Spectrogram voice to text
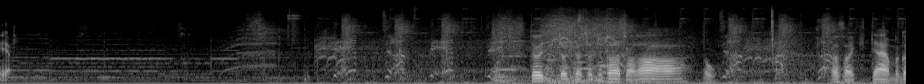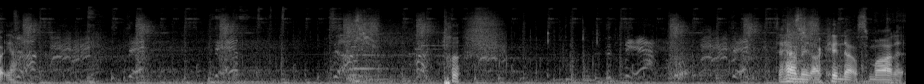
Yeah. Da, da, da, da, da, da, da. Oh. I was like, damn, I got ya. damn it, I couldn't outsmart it.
